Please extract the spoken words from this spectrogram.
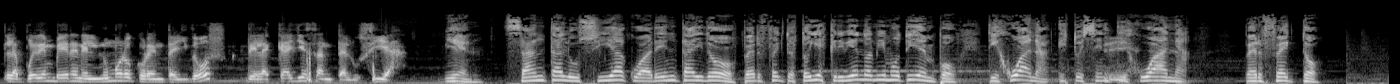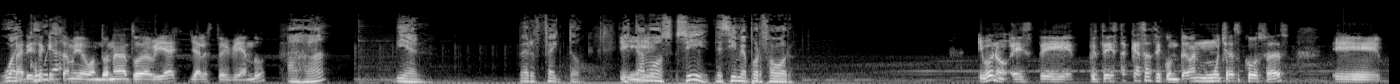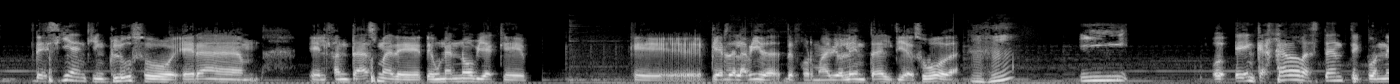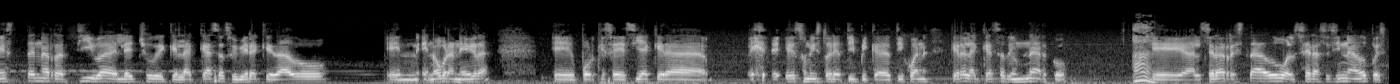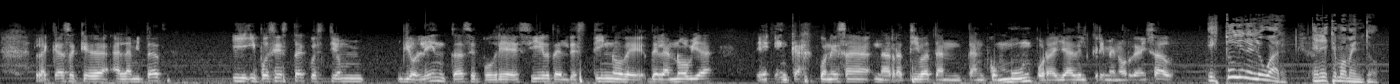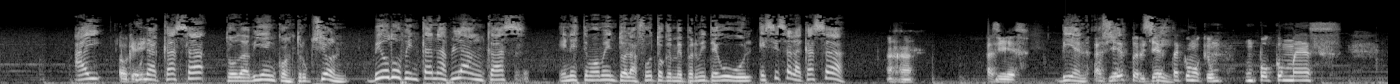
la pueden ver en el número 42 de la calle Santa Lucía. Bien, Santa Lucía 42, perfecto, estoy escribiendo al mismo tiempo. Tijuana, esto es en Tijuana, perfecto. Parece que está medio abandonada todavía, ya la estoy viendo. Ajá, bien, perfecto. Estamos, sí, decime por favor. Y bueno, este, pues de esta casa se contaban muchas cosas. Eh, decían que incluso era el fantasma de, de una novia que, que pierde la vida de forma violenta el día de su boda. Y encajaba bastante con esta narrativa el hecho de que la casa se hubiera quedado en, en obra negra, eh, porque se decía que era, es una historia típica de Tijuana, que era la casa de un narco Ah, que al ser arrestado o al ser asesinado, pues la casa queda a la mitad. Y, y, pues esta cuestión violenta, se podría decir, del destino de, de la novia, eh, encaja con esa narrativa tan, tan común por allá del crimen organizado. estoy en el lugar en este momento. Hay Ok. una casa todavía en construcción. Veo dos ventanas blancas. En este momento la foto que me permite Google. ¿Es esa la casa? Ajá. Así es. Bien. o Así sea, es, pero ya está como que un, un poco más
